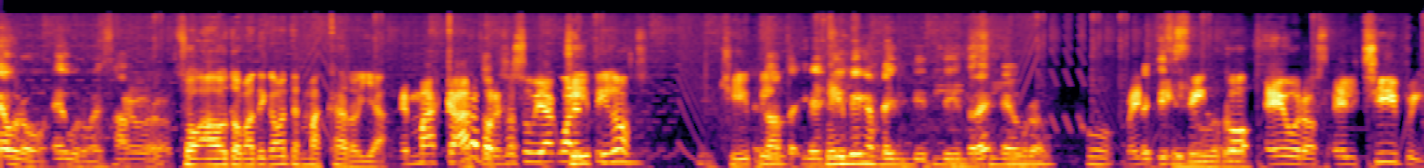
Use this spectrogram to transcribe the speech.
euro, euro, exacto. euros. So, automáticamente es más caro ya. Es más caro, por eso subía a 42. Shipping. Exacto, y el shipping es 23 euros. 25 euros el shipping.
